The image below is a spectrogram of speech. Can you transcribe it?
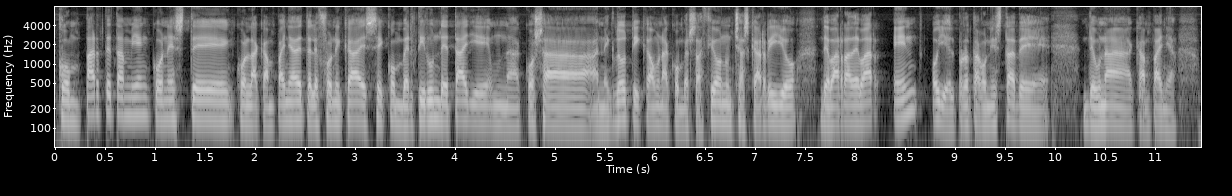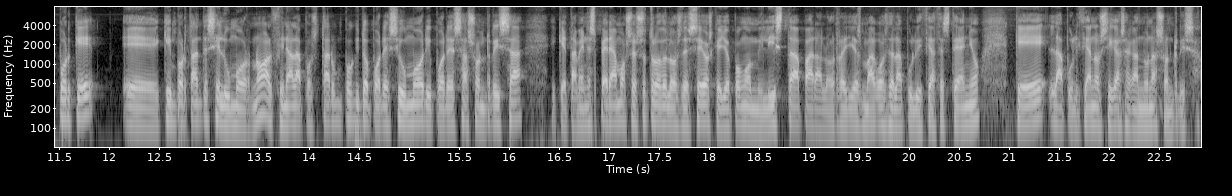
Comparte también con este, con la campaña de Telefónica ese convertir un detalle, una cosa anecdótica, una conversación, un chascarrillo de barra de bar en, oye, el protagonista de, de una campaña. Porque eh, qué importante es el humor, ¿no? Al final apostar un poquito por ese humor y por esa sonrisa, y que también esperamos, es otro de los deseos que yo pongo en mi lista para los Reyes Magos de la publicidad este año, que la publicidad nos siga sacando una sonrisa.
